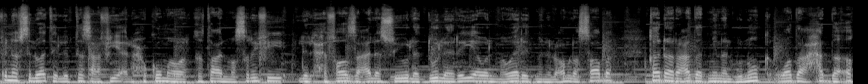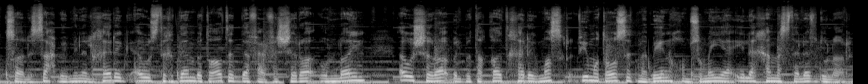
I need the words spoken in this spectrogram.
في نفس الوقت اللي بتسعى فيه الحكومة والقطاع المصرفي للحفاظ على السيولة الدولارية والموارد من العملة الصعبة قرر عدد من البنوك وضع حد أقصى للسحب من الخارج أو استخدام بطاقات الدفع في الشراء أونلاين أو الشراء بالبطاقات خارج مصر في متوسط ما بين 500 إلى 5000 دولار.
